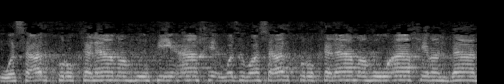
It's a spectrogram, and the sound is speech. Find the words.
وسأذكر كلامه في آخر وسأذكر كلامه آخر الباب.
